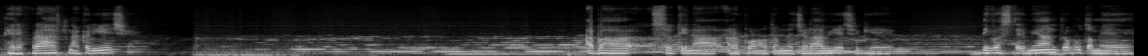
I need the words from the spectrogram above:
ત્યારે પ્રાર્થના કરીએ છીએ આભા સ્તુતિના અર્પણો તમને ચડાવીએ છીએ કે દિવસ દરમિયાન પ્રભુ, તમે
